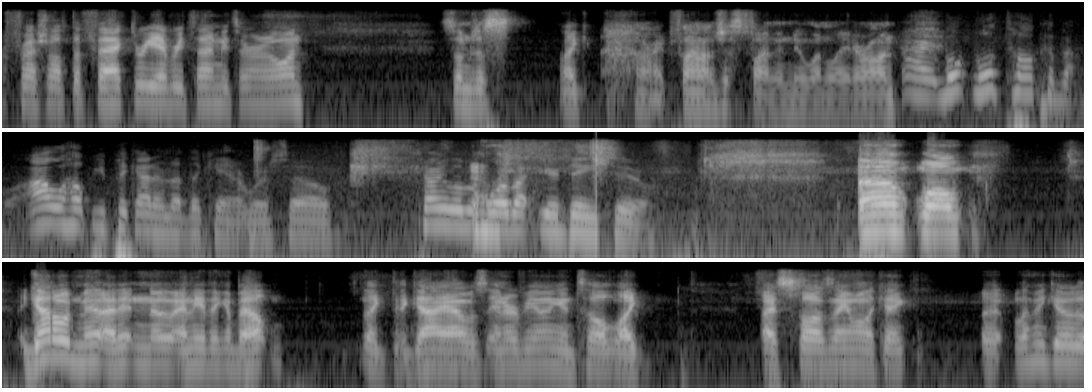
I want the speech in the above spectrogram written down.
fresh off the factory every time you turn it on. So I'm just like, all right, fine. I'll just find a new one later on. All right, we'll, we'll talk about. I will help you pick out another camera. So, tell me a little bit more about your day two. Uh, well, I got to admit, I didn't know anything about like the guy I was interviewing until like I saw his name. I'm like, hey, uh, let me go to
